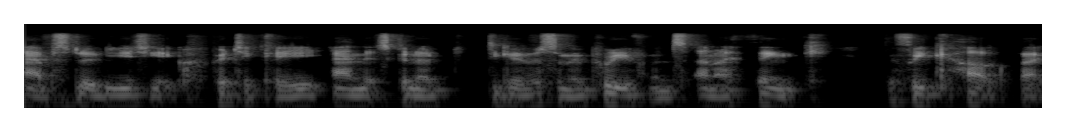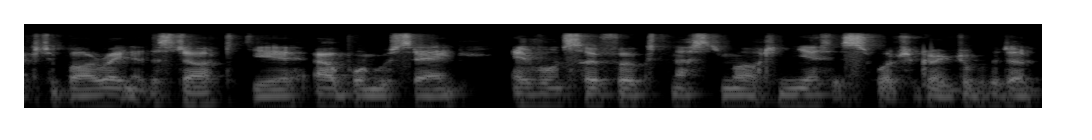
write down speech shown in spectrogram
absolutely using it critically and it's going to give us some improvements. And I think if we hark back to Bahrain at the start of the year, Albon was saying everyone's so focused on Aston Martin. Yes, it's such a great job they've done,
